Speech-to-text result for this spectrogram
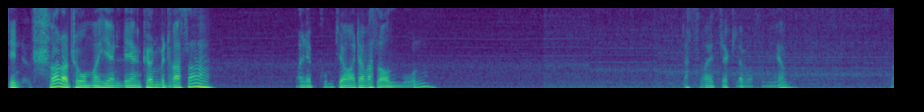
den Förderturm mal hier entleeren können mit Wasser. Weil der pumpt ja weiter Wasser aus dem Boden. Das war jetzt sehr clever von mir. So.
